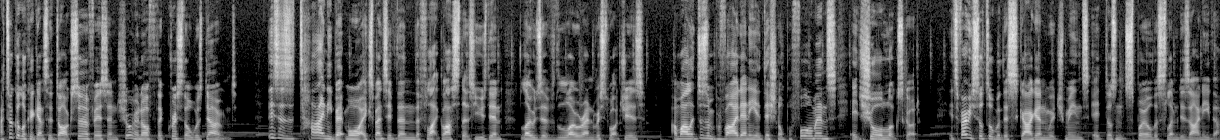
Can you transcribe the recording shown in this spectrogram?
I took a look against the dark surface, and sure enough, the crystal was domed. This is a tiny bit more expensive than the flat glass that's used in loads of lower end wristwatches, and while it doesn't provide any additional performance, it sure looks good. It's very subtle with this Skagen, which means it doesn't spoil the slim design either.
